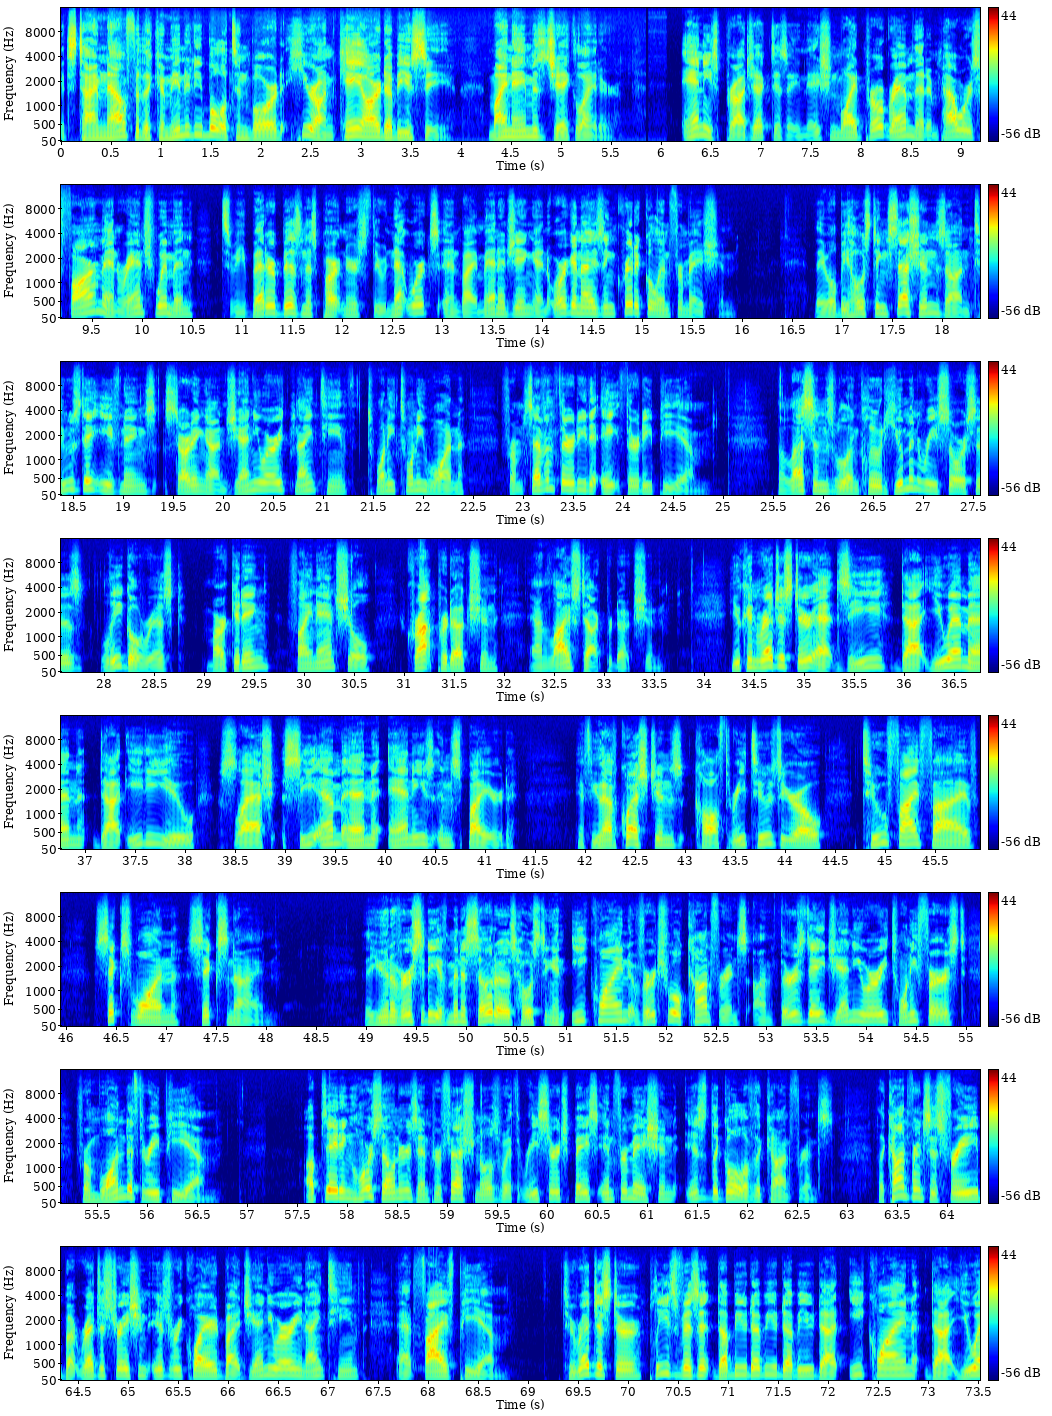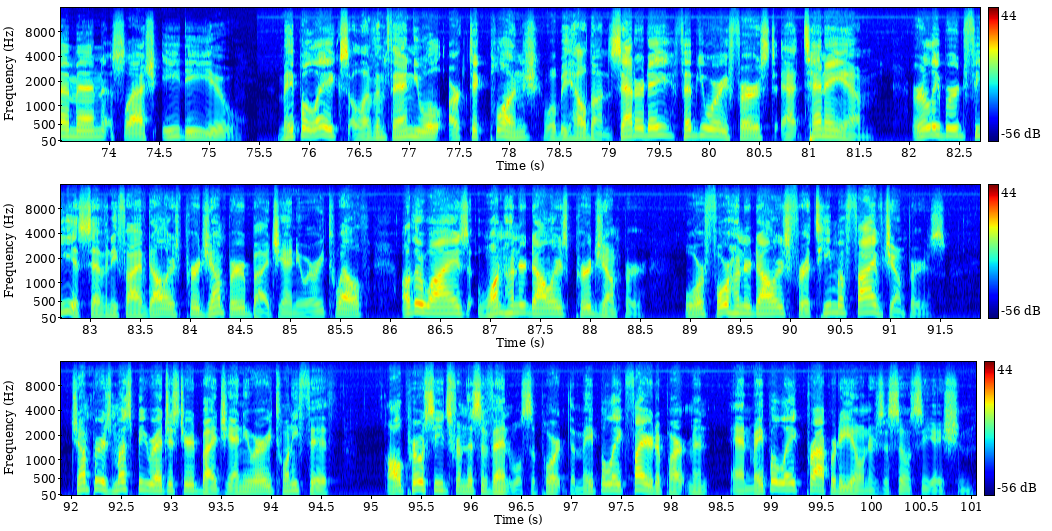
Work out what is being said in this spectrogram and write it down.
It's time now for the Community Bulletin Board here on KRWC. My name is Jake Leiter. Annie's Project is a nationwide program that empowers farm and ranch women to be better business partners through networks and by managing and organizing critical information. They will be hosting sessions on Tuesday evenings starting on January 19th, 2021 from 7:30 to 8:30 p.m. The lessons will include human resources, legal risk, marketing, financial, crop production, and livestock production. You can register at z.umn.edu slash Inspired. If you have questions, call 320-255-6169. The University of Minnesota is hosting an equine virtual conference on Thursday, January 21st from 1 to 3 p.m. Updating horse owners and professionals with research based information is the goal of the conference. The conference is free, but registration is required by January 19th at 5 p.m. To register, please visit www.equine.umn/edu. Maple Lake's 11th annual Arctic Plunge will be held on Saturday, February 1st at 10 a.m. Early bird fee is $75 per jumper by January 12th, otherwise $100 per jumper, or $400 for a team of five jumpers. Jumpers must be registered by January 25th. All proceeds from this event will support the Maple Lake Fire Department and Maple Lake Property Owners Association.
